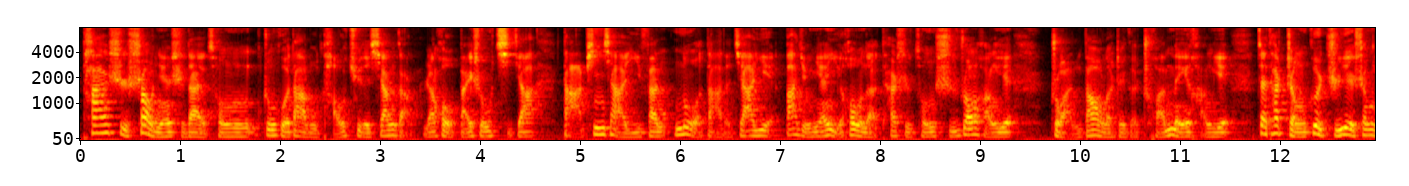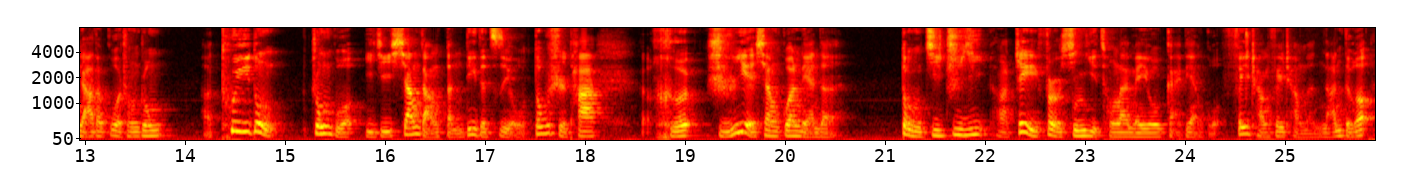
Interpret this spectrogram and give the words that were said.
他是少年时代从中国大陆逃去的香港，然后白手起家，打拼下一番偌大的家业。八九年以后呢，他是从时装行业转到了这个传媒行业。在他整个职业生涯的过程中，啊，推动中国以及香港本地的自由，都是他和职业相关联的。动机之一啊，这份心意从来没有改变过，非常非常的难得。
